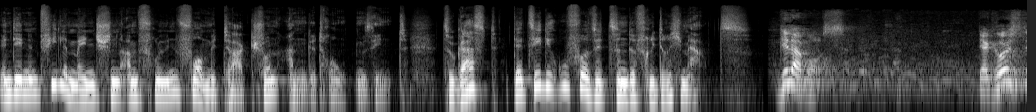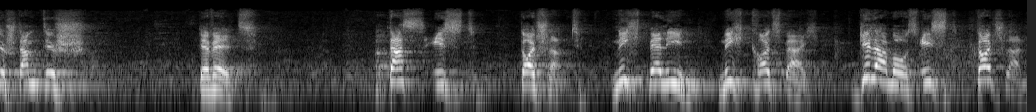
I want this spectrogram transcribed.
in denen viele Menschen am frühen Vormittag schon angetrunken sind. Zu Gast der CDU-Vorsitzende Friedrich Merz. Gillermoos, der größte Stammtisch der Welt. Das ist Deutschland, nicht Berlin, nicht Kreuzberg. Gillermoos ist Deutschland.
